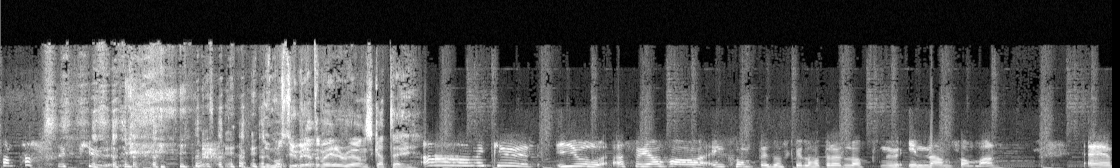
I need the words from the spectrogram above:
Fantastiskt kul! Nu måste du berätta, vad är det du önskat dig? Ah, men gud! Jo, alltså jag har en kompis som skulle ha bröllop nu innan sommaren. Eh,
